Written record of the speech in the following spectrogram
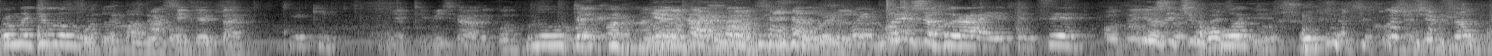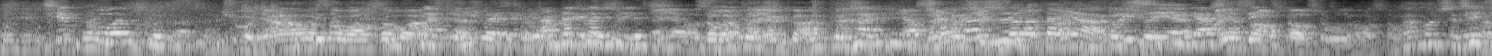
Про меділоводу. Нема А нікого. секретар, Які? Який міська рада конкурс? Ну, так, Ні, ну так, ви, ви ж обираєте, це От і я хуже, за. чим конкурс. що Лучше, чим що? Чим конкурс. Чого, я голосував за вас. Я ж- А докажіть. Я Золота яка? Я Докажи, Золотая Ви ж- акція. я А ж я сам сказав, що буду голосувати. А ми всі знаємо,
